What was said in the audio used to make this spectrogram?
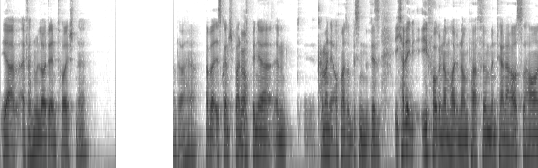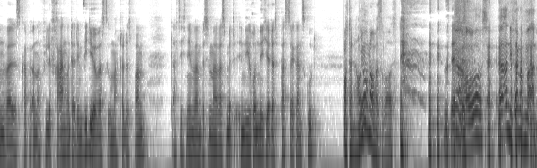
ja einfach nur Leute enttäuscht, ne? Von daher. Aber ist ganz spannend. Ja. Ich bin ja, ähm, kann man ja auch mal so ein bisschen. Ich hatte eh vorgenommen, heute noch ein paar Firmen intern rauszuhauen, weil es gab ja auch noch viele Fragen unter dem Video, was du gemacht hattest, Bram. Dachte ich, nehmen wir ein bisschen mal was mit in die Runde hier, das passt ja ganz gut. Ach, dann hau ich auch noch was raus. ja, hau raus. Ja, Andi, fang doch mal an.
